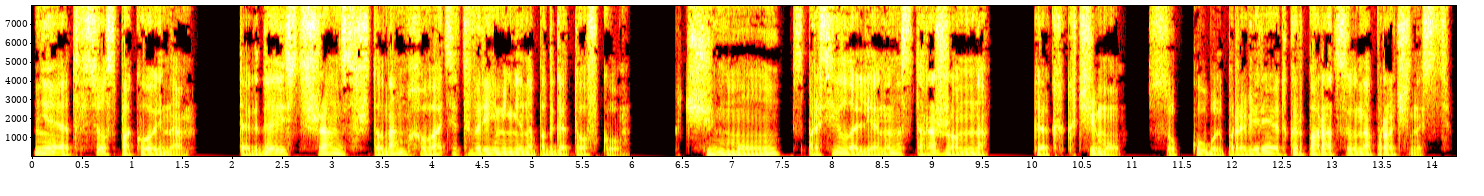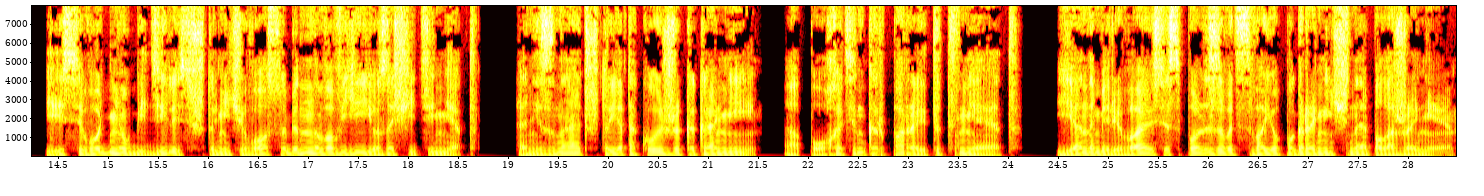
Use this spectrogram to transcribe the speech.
Нет, все спокойно. Тогда есть шанс, что нам хватит времени на подготовку. «К чему?» — спросила Лена настороженно. «Как к чему? Суккубы проверяют корпорацию на прочность, и сегодня убедились, что ничего особенного в ее защите нет. Они знают, что я такой же, как они, а похоть Инкорпорейтед нет. Я намереваюсь использовать свое пограничное положение.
